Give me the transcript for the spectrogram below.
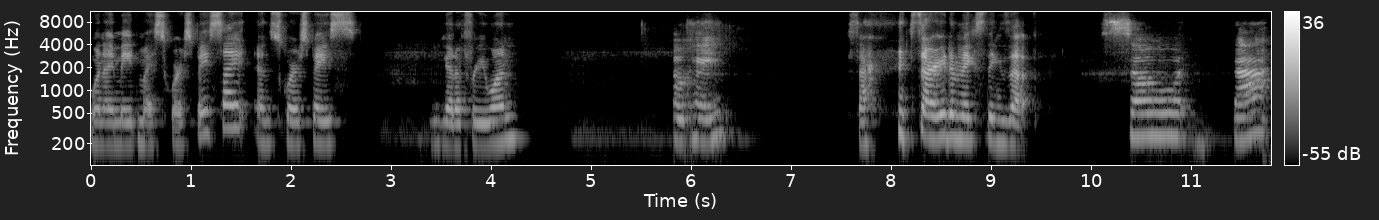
when I made my Squarespace site and Squarespace, you get a free one. Okay. Sorry, sorry to mix things up. So that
